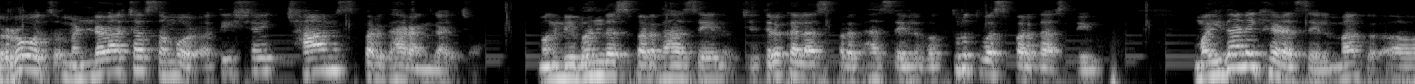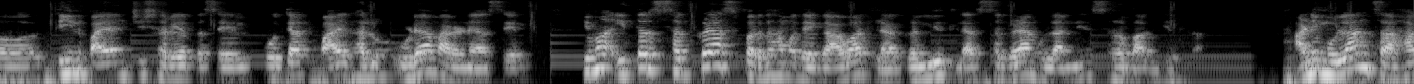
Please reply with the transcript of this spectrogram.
रोज मंडळाच्या समोर अतिशय छान स्पर्धा रंगायच्या. मग निबंध स्पर्धा असेल चित्रकला स्पर्धा असेल वक्तृत्व स्पर्धा असतील मैदानी खेळ असेल मग तीन पायांची शर्यत असेल पोत्यात पाय घालून उड्या मारणे असेल किंवा इतर सगळ्या स्पर्धामध्ये गावातल्या गल्लीतल्या सगळ्या मुलांनी सहभाग घेतला. आणि मुलांचा हा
